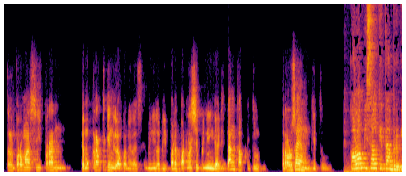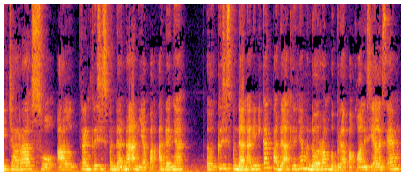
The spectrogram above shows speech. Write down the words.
transformasi peran demokratik yang dilakukan LSM ini lebih pada partnership ini nggak ditangkap gitu, terlalu sayang gitu. Kalau misal kita berbicara soal tren krisis pendanaan ya Pak, adanya uh, krisis pendanaan ini kan pada akhirnya mendorong beberapa koalisi LSM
